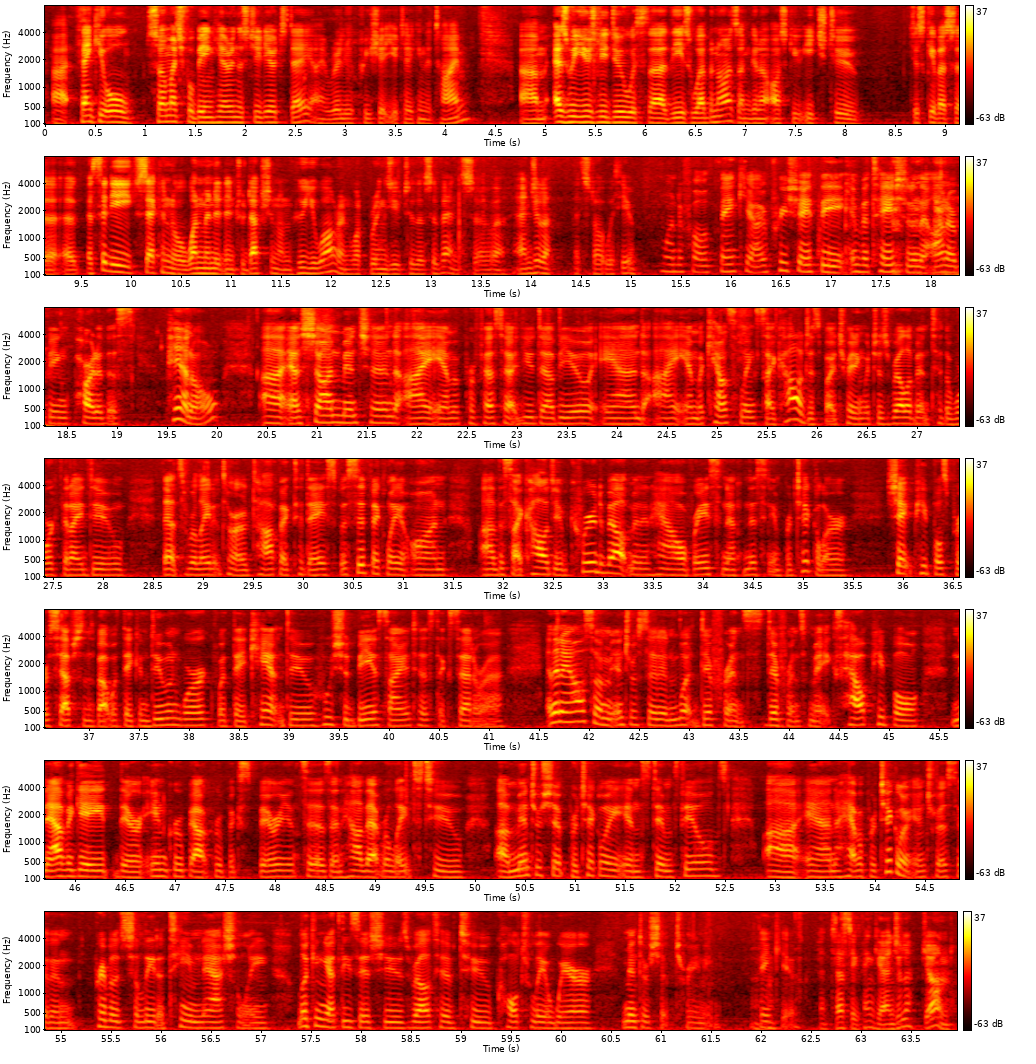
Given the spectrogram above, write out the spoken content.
Uh, thank you all so much for being here in the studio today. I really appreciate you taking the time. Um, as we usually do with uh, these webinars, I'm going to ask you each to just give us a, a, a 30 second or one minute introduction on who you are and what brings you to this event. So, uh, Angela, let's start with you. Wonderful. Thank you. I appreciate the invitation and the honor of being part of this panel. Uh, as Sean mentioned, I am a professor at UW and I am a counseling psychologist by training, which is relevant to the work that I do that's related to our topic today, specifically on uh, the psychology of career development and how race and ethnicity in particular shape people's perceptions about what they can do in work, what they can't do, who should be a scientist, etc. And then I also am interested in what difference difference makes, how people navigate their in-group, out-group experiences, and how that relates to uh, mentorship, particularly in STEM fields. Uh, and I have a particular interest and privilege to lead a team nationally looking at these issues relative to culturally aware mentorship training. Mm-hmm. Thank you. Fantastic. Thank you, Angela. John.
